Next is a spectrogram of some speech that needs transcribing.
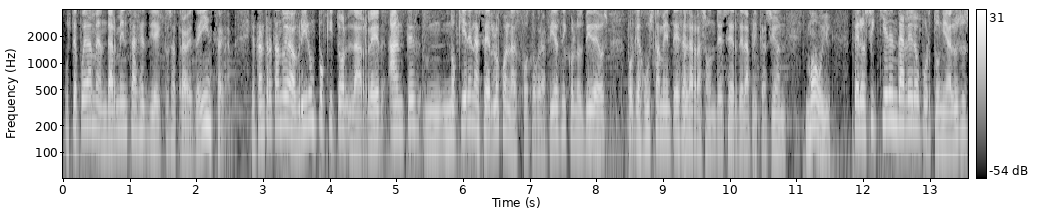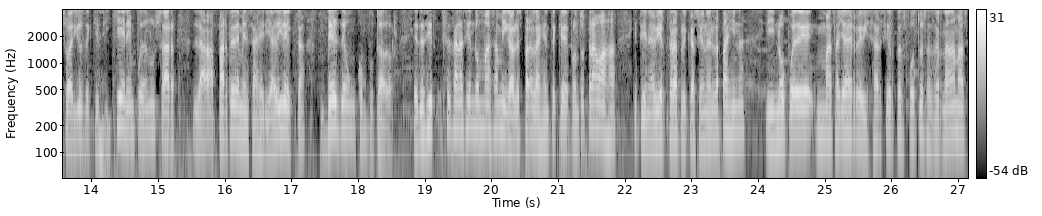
usted pueda mandar mensajes directos a través de Instagram. Están tratando de abrir un poquito la red antes, mm, no quieren hacerlo con las fotografías ni con los videos, porque justamente esa es la razón de ser de la aplicación móvil pero sí quieren darle la oportunidad a los usuarios de que si quieren puedan usar la parte de mensajería directa desde un computador. Es decir, se están haciendo más amigables para la gente que de pronto trabaja y tiene abierta la aplicación en la página y no puede, más allá de revisar ciertas fotos, hacer nada más.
